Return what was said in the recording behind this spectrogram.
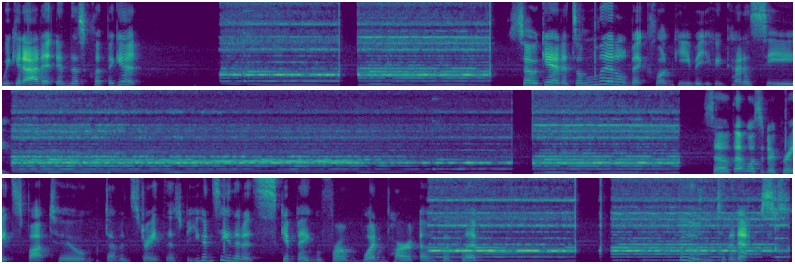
we could add it in this clip again. So again, it's a little bit clunky, but you can kind of see So that wasn't a great spot to demonstrate this, but you can see that it's skipping from one part of the clip, boom, to the next.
